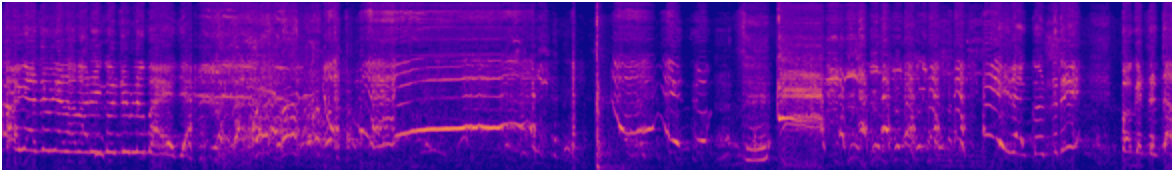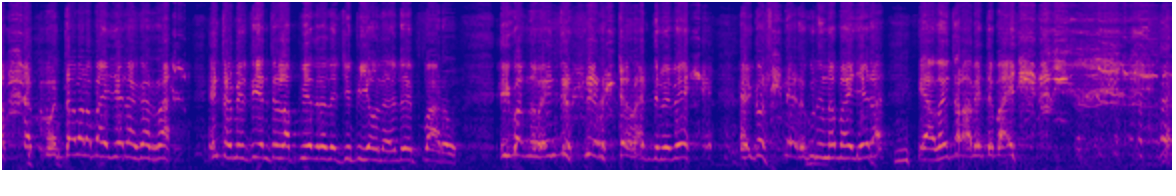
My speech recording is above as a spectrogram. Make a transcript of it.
Había subido la marea y encontré una paella. Y la encontré porque te estaba, estaba la paellera agarrada entre metida entre las piedras de Chipiona, del faro. Y cuando entro en el restaurante me ve el cocinero con una paellera y adentro la vende paellera.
